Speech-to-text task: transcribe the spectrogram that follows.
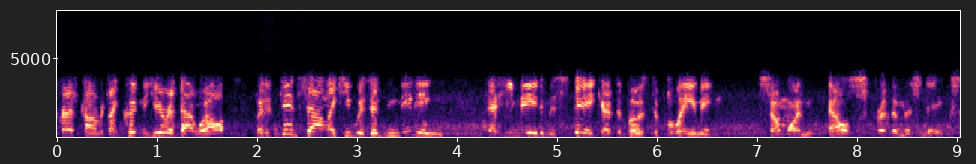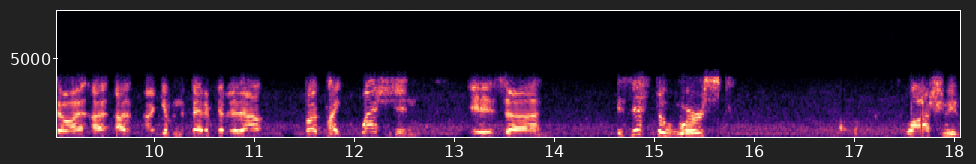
press conference, I couldn't hear it that well. But it did sound like he was admitting that he made a mistake, as opposed to blaming someone else for the mistake. So I I, I, I give him the benefit of that. But my question is, uh, is this the worst Washington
